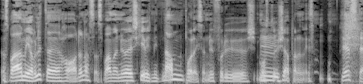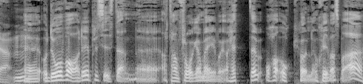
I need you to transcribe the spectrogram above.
jag så bara, men jag vill inte ha den alltså. Så bara, men nu har jag skrivit mitt namn på liksom, nu får du, måste Mm. du köpa den liksom. Just det. Mm. Eh, och då var det precis den, eh, att han frågade mig vad jag hette och, och höll en skiva. Så bara, ah,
